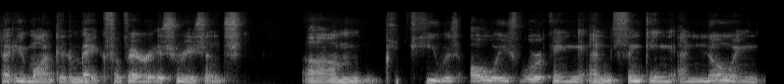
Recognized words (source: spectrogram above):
that he wanted to make for various reasons. Um, he was always working and thinking and knowing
